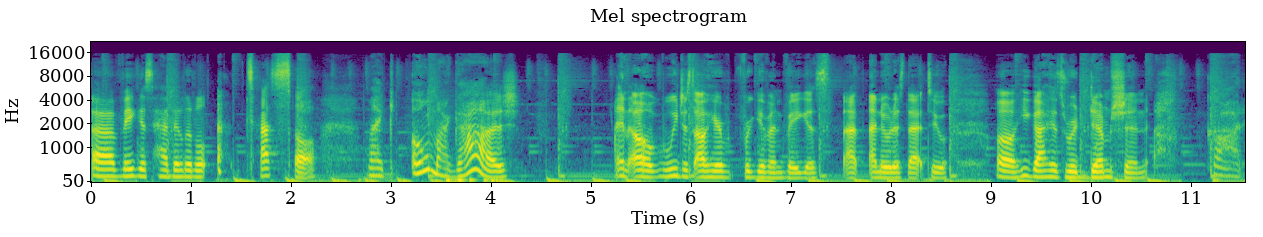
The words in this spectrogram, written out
uh, Vegas had their little tussle. Like, oh my gosh. And oh, we just out here forgiving Vegas. I, I noticed that too. Oh, he got his redemption. Oh, God.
